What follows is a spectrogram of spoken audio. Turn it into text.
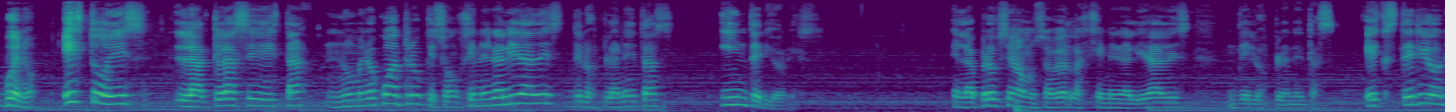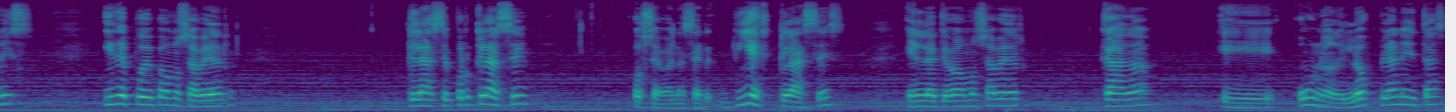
Bueno, esto es la clase esta número 4, que son generalidades de los planetas interiores. En la próxima vamos a ver las generalidades de los planetas exteriores y después vamos a ver clase por clase, o sea, van a ser 10 clases en la que vamos a ver cada eh, uno de los planetas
